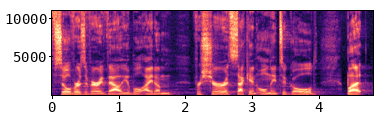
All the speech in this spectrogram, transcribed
silver is a very valuable item for sure. It's second only to gold, but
